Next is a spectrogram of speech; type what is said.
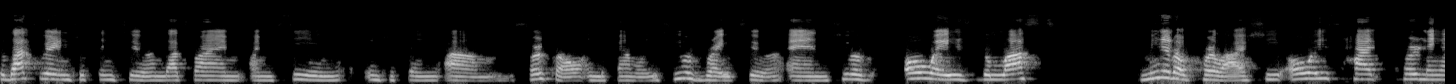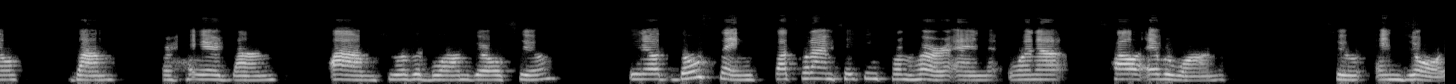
So that's very interesting too, and that's why I'm I'm seeing interesting um, circle in the family. She was brave too, and she was always the last minute of her life, she always had her nails done, her hair done. Um, she was a blonde girl too. You know, those things, that's what I'm taking from her and wanna tell everyone to enjoy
